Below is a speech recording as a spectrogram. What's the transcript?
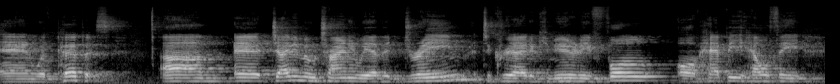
and with purpose. Um, at Jamie Milne Training, we have a dream to create a community full of happy, healthy,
